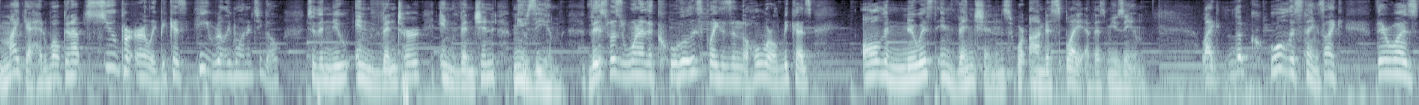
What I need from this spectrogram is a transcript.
Micah had woken up super early because he really wanted to go to the new Inventor Invention Museum. This was one of the coolest places in the whole world because all the newest inventions were on display at this museum like the coolest things. Like there was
